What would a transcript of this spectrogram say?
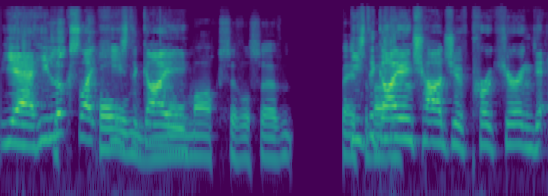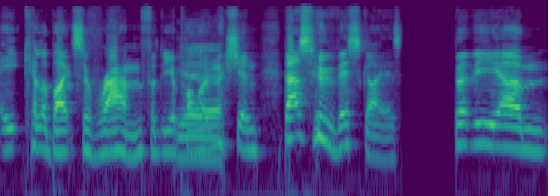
Yeah, he Just looks like he's the guy. no-mark civil servant. He's the guy him. in charge of procuring the eight kilobytes of RAM for the Apollo Yeah. mission. That's who this guy is. But the um,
